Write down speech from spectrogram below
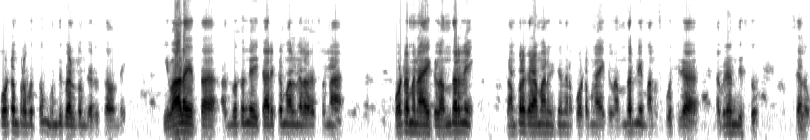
కూటమి ప్రభుత్వం ముందుకు వెళ్ళడం జరుగుతూ ఉంది. ఇవాళ ఇంత అద్భుతంగా ఈ కార్యక్రమాలు నిర్వహిస్తున్న కూటమి నాయకులందరినీ సంప్ర గ్రామానికి చెందిన కూటమి నాయకులందరినీ మనస్ఫూర్తిగా అభినందిస్తూ సెలవు.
